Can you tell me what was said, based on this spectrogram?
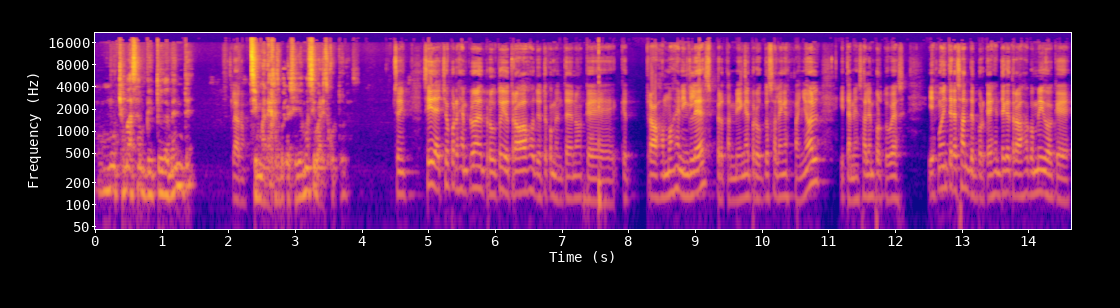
mucho más amplitud de mente claro. si manejas varios idiomas y varias culturas. Sí, sí, de hecho, por ejemplo, en el producto yo trabajo, yo te comenté, ¿no? Que, que trabajamos en inglés, pero también el producto sale en español y también sale en portugués. Y es muy interesante porque hay gente que trabaja conmigo que,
